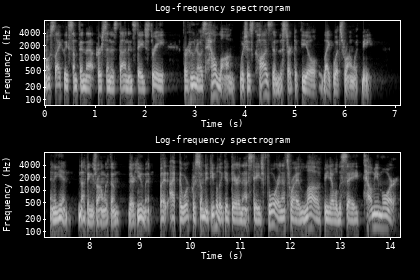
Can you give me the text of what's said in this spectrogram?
most likely something that person has done in stage three for who knows how long, which has caused them to start to feel like what's wrong with me. And again, nothing's wrong with them. They're human. But I work with so many people that get there in that stage four. And that's where I love being able to say, tell me more.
